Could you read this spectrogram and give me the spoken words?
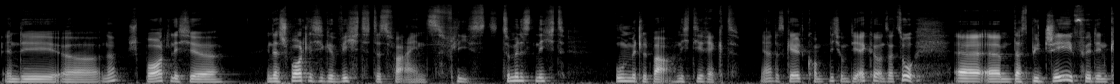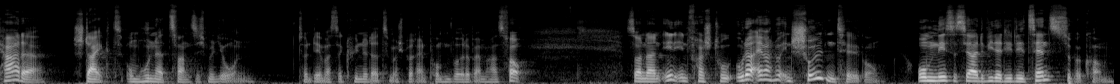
in die äh, ne, sportliche, in das sportliche Gewicht des Vereins fließt. Zumindest nicht unmittelbar, nicht direkt. Ja, das Geld kommt nicht um die Ecke und sagt so, äh, äh, das Budget für den Kader steigt um 120 Millionen von dem, was der Kühne da zum Beispiel reinpumpen würde beim HSV. Sondern in Infrastruktur oder einfach nur in Schuldentilgung, um nächstes Jahr wieder die Lizenz zu bekommen.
